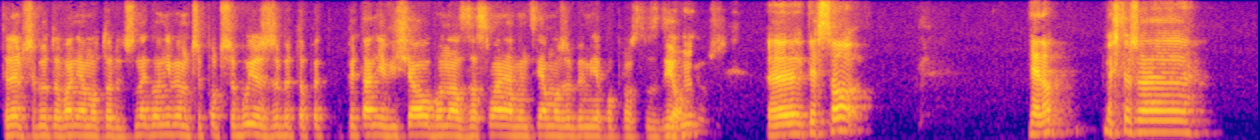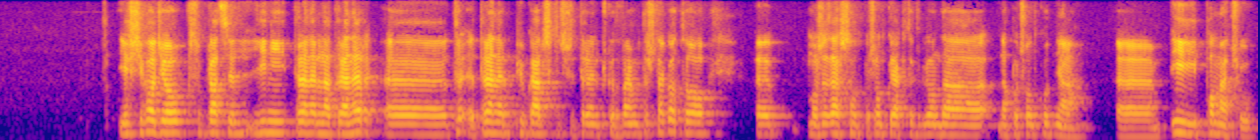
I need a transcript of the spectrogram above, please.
trener przygotowania motorycznego. Nie wiem, czy potrzebujesz, żeby to pytanie wisiało, bo nas zasłania, więc ja może bym je po prostu zdjął mhm. już. E, wiesz co? Nie no, myślę, że jeśli chodzi o współpracę linii trener na trener, e, trener piłkarski czy trener przygotowania motorycznego, to e, może zacznę od początku, jak to wygląda na początku dnia e, i po meczu.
